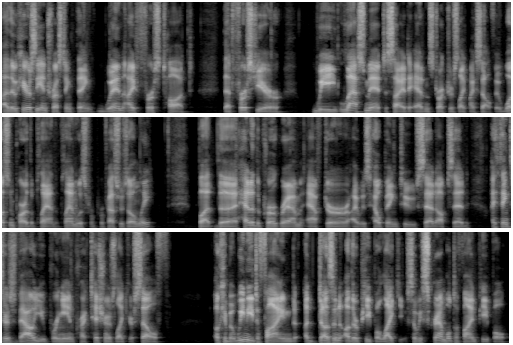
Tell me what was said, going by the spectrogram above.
Although here's the interesting thing when I first taught that first year, we last minute decided to add instructors like myself. It wasn't part of the plan. The plan was for professors only. But the head of the program, after I was helping to set up, said, I think there's value bringing in practitioners like yourself okay, but we need to find a dozen other people like you. So we scrambled to find people.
